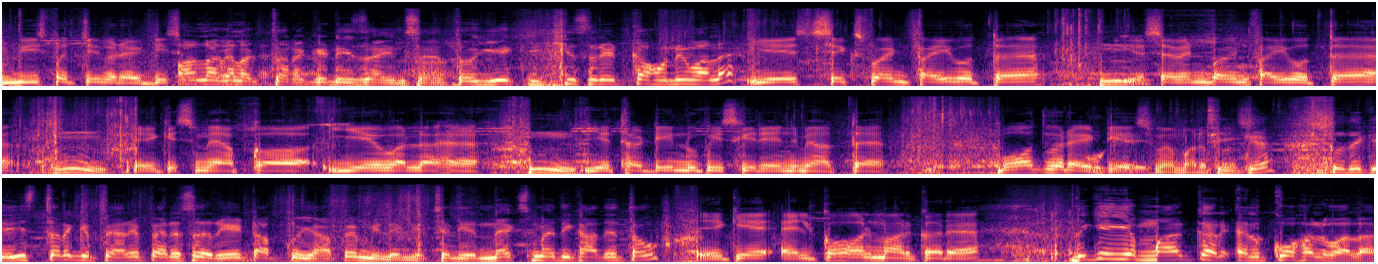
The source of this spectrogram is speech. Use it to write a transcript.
बीस पच्चीस वैरायटी अलग अलग तरह के डिज़ाइन हैं। तो ये किस रेट का होने वाला है? ये 6.5 होता है। ये 7.5 होता है। एक इसमें आपका ये वाला है। ये थर्टीन रुपीज़ की रेंज में आता है। बहुत वैरायटी है इसमें हमारे ठीक है। तो देखिए इस तरह के प्यारे प्यारे से रेट आपको यहाँ पे मिलेंगे। चलिए नेक्स्ट मैं दिखा देता हूँ। एक ये एल्कोहल मार्कर है। देखिए ये मार्कर एल्कोहल वाला।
